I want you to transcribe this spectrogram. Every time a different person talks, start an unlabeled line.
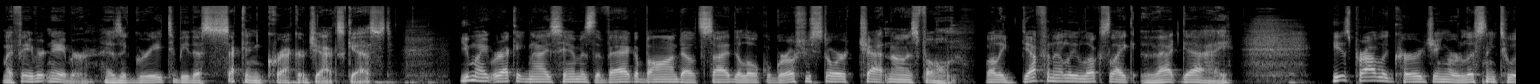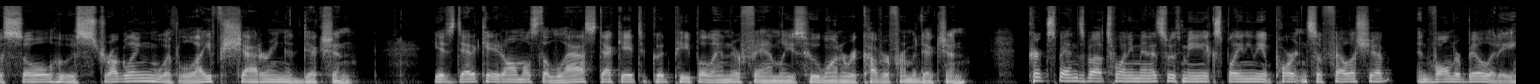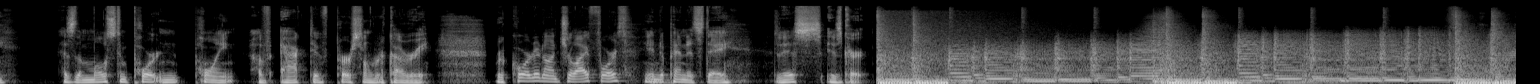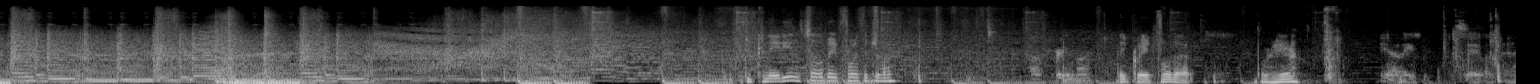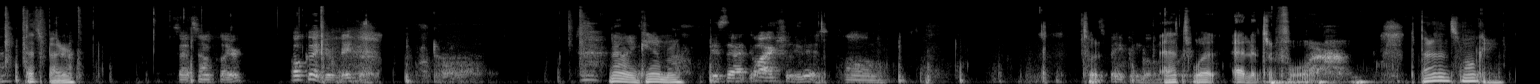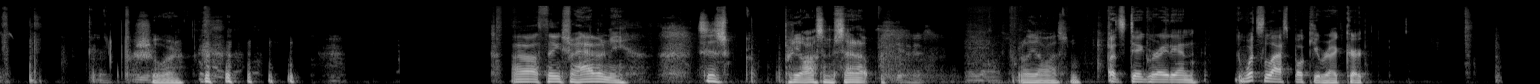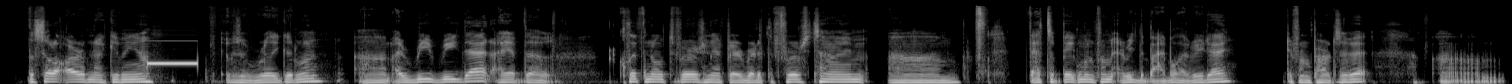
My favorite neighbor has agreed to be the second Cracker Jacks guest. You might recognize him as the vagabond outside the local grocery store chatting on his phone. While he definitely looks like that guy, he is probably encouraging or listening to a soul who is struggling with life shattering addiction. He has dedicated almost the last decade to good people and their families who want to recover from addiction. Kirk spends about 20 minutes with me explaining the importance of fellowship and vulnerability as the most important point of active personal recovery. Recorded on July 4th, Independence Day, this is Kirk.
Do Canadians celebrate 4th of July?
Uh, pretty much.
They grateful that we're here? That's better.
Does that sound clear? Oh, good. You're vaping.
Not on camera.
Is that? Oh, actually, it is. Um,
That's what,
vaping going.
that's what edits are for. It's better than smoking. For sure. uh, thanks for having me. This is a pretty awesome setup.
Yeah, it is. Really awesome.
Really awesome.
Let's dig right in. What's the last book you read, Kirk?
The Subtle Art of Not Giving You. It was a really good one. Um, I reread that. I have the Cliff Notes version after I read it the first time. Um, that's a big one for me. I read the Bible every day, different parts of it. Um,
